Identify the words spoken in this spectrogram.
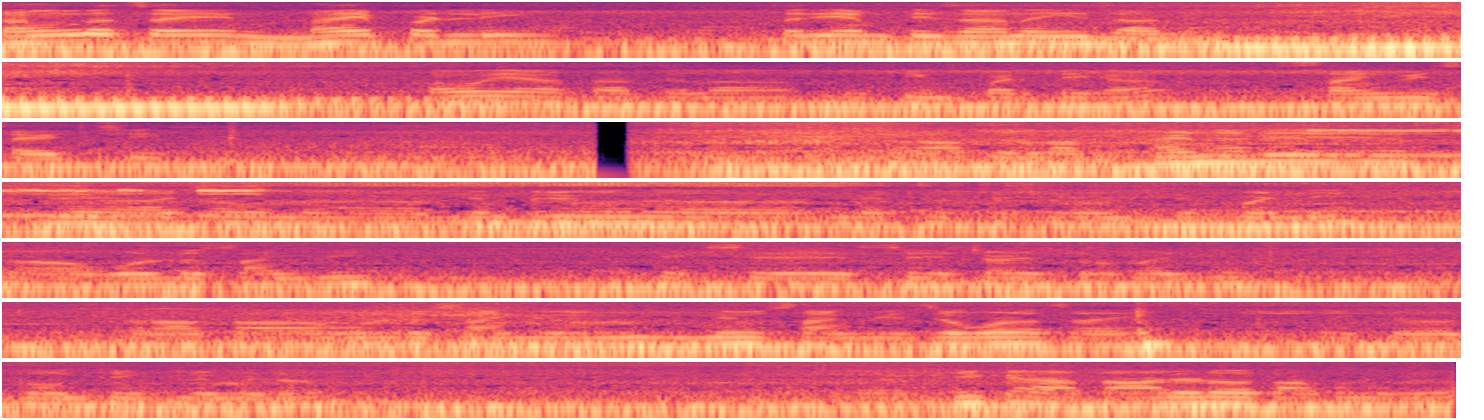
चांगलंच आहे नाही पडली तरी एम टी जाणंही झालं पाहूया आता आपल्याला बुकिंग पडते का सांगवी साईडची तर आपल्याला फायनली याच्याहून पिंपरीहून मेट्रो स्टेशनवरून ट्रिप पडली ओल्ड सांगवी एकशे सेहेचाळीस रुपयाची. तर आता ओल्ड सांगवीहून न्यू सांगवी जवळच आहे एक दोन तीन किलोमीटर. तर ठीक आहे आता आलेलो होतो आपण इकडे.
